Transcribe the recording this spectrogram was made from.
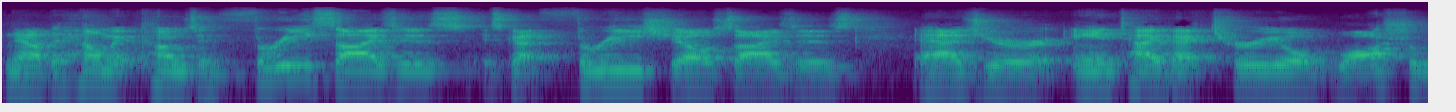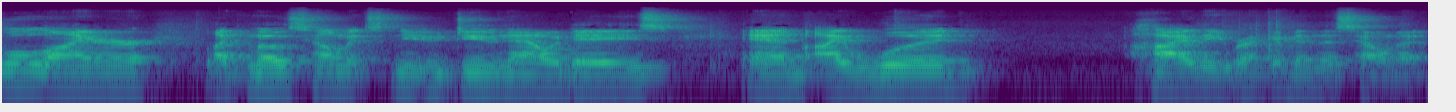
Now the helmet comes in three sizes. It's got three shell sizes. It has your antibacterial washable liner like most helmets do nowadays. And I would highly recommend this helmet.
